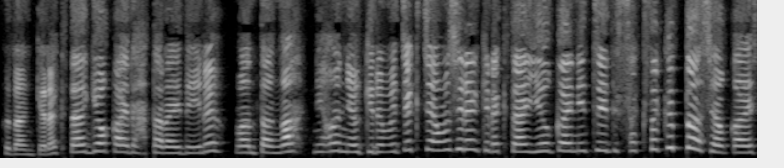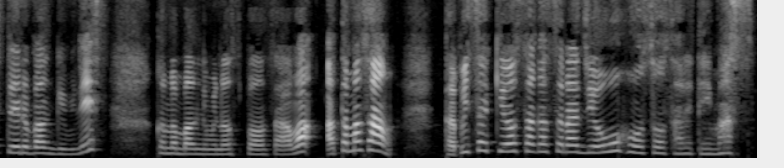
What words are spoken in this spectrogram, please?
普段キャラクター業界で働いているワンタンが日本におけるめちゃくちゃ面白いキャラクター妖怪についてサクサクっと紹介している番組です。この番組のスポンサーは頭さん。旅先を探すラジオを放送されています。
